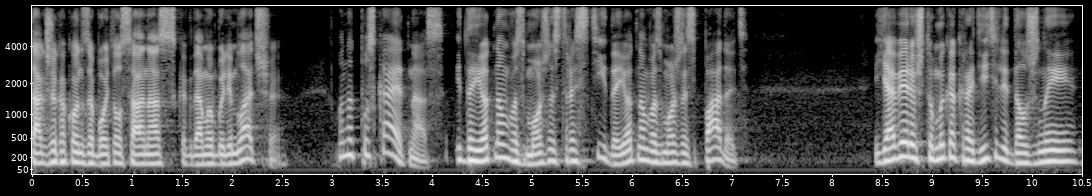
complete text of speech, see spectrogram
так же, как Он заботился о нас, когда мы были младше. Он отпускает нас и дает нам возможность расти, дает нам возможность падать. Я верю, что мы, как родители, должны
